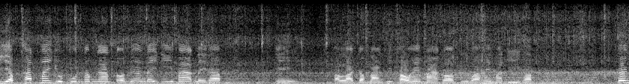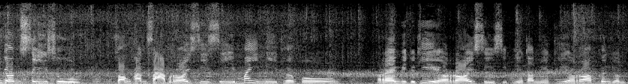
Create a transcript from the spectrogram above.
เหยียบคัดไม่หยุดหมุนทำงานต่อเนื่องได้ดีมากเลยครับนี่พละกำลังที่เขาให้มาก็ถือว่าให้มาดีครับ เครื่องยนต์ 4 สูบ2,300ซีซีไม่มีเทอร์โบ แรงบิดอยู่ที่ 140 นิวตันเมตรที่รอบเครื่องยนต์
